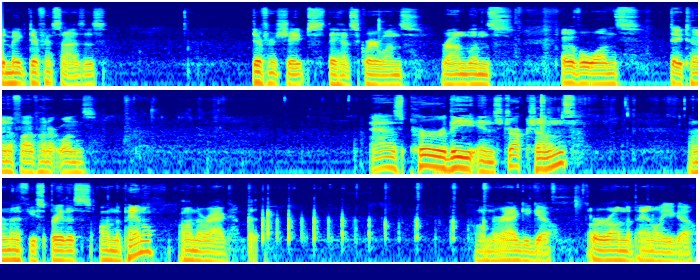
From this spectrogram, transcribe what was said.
They make different sizes, different shapes. They have square ones, round ones, oval ones, Daytona 500 ones. As per the instructions, I don't know if you spray this on the panel on the rag, but on the rag you go, or on the panel you go.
